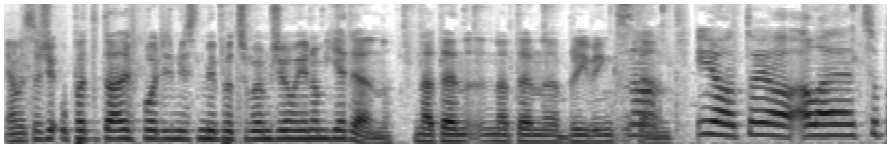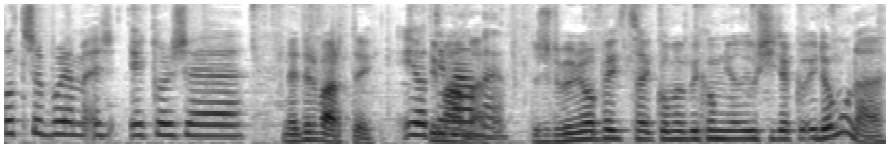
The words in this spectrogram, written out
Já myslím, že úplně totálně v pohodě, my, my potřebujeme, že jo, jenom jeden na ten, na ten breathing stand. No, jo, to jo, ale co potřebujeme, jakože... Nedrvarty. Jo, Ty, ty, máme. máme. Takže to by mělo být, co jako my bychom měli už jít jako i domů, ne?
